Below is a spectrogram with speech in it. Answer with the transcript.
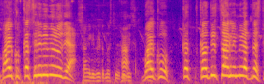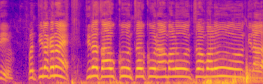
बायको कसली बी मिळू द्या. चांगली भेटत नसते हा, कधीच. बायको क- कधीच चांगली मिळत नसते. पण तिला का नाही तिला चावकून चौकून आंबाळून चंबाळून तिला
